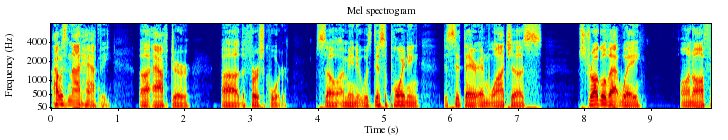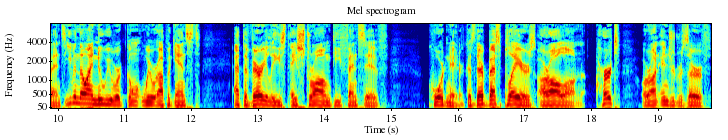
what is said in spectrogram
I was not happy uh, after uh, the first quarter. So I mean, it was disappointing to sit there and watch us struggle that way on offense, even though I knew we were going, we were up against at the very least a strong defensive coordinator because their best players are all on hurt or on injured reserve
